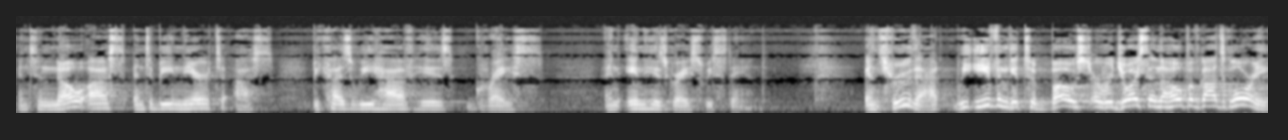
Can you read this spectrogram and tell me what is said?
and to know us and to be near to us because we have His grace, and in His grace we stand. And through that, we even get to boast or rejoice in the hope of God's glory.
